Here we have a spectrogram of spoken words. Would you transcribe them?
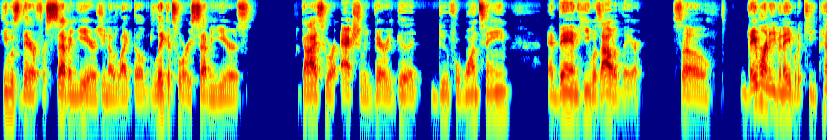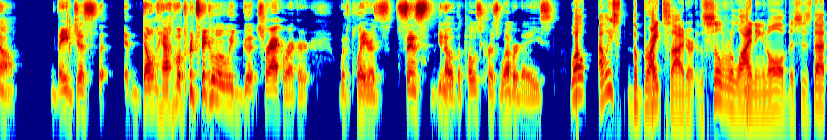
he was there for seven years, you know, like the obligatory seven years guys who are actually very good do for one team. And then he was out of there. So they weren't even able to keep him. They just uh, don't have a particularly good track record with players since, you know, the post Chris Webber days. Well, at least the bright side or the silver lining in all of this is that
